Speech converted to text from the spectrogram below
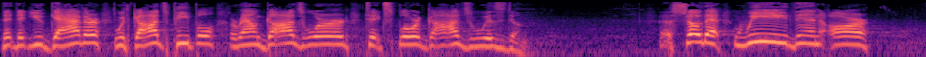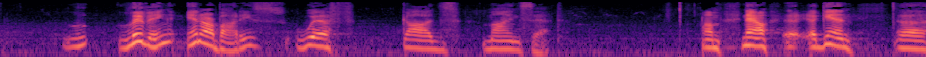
That, that you gather with God's people around God's Word to explore God's wisdom. Uh, so that we then are living in our bodies with God's mindset. Um, now, uh, again, uh,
